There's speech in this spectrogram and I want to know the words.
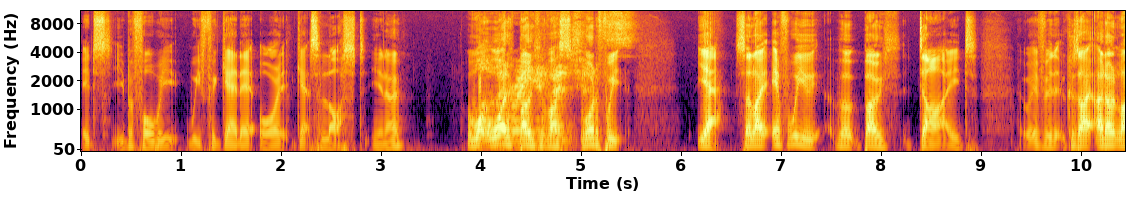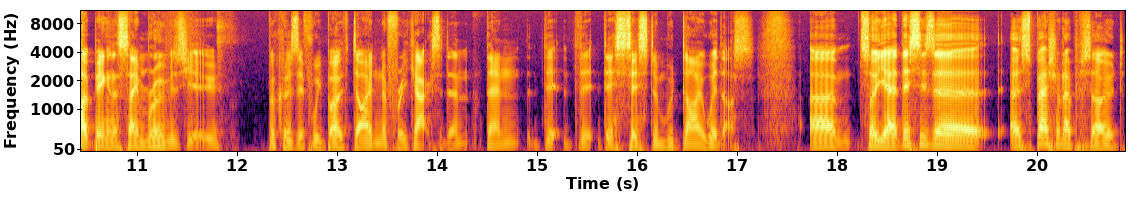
it's before we we forget it or it gets lost, you know? What what if both of us what if we yeah. So like if we both died, if because I, I don't like being in the same room as you because if we both died in a freak accident, then th- th- this system would die with us. Um, so yeah, this is a a special episode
